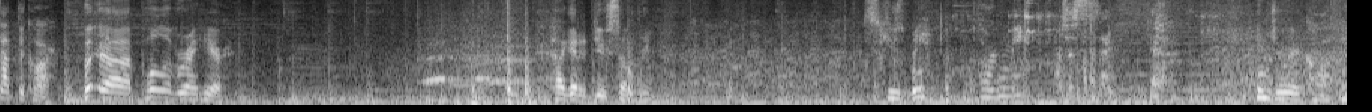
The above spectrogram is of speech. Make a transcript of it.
stop the car. Pu- Uh, pull over right here. I gotta do something. Excuse me. Pardon me. Just a sec. Enjoy your coffee.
